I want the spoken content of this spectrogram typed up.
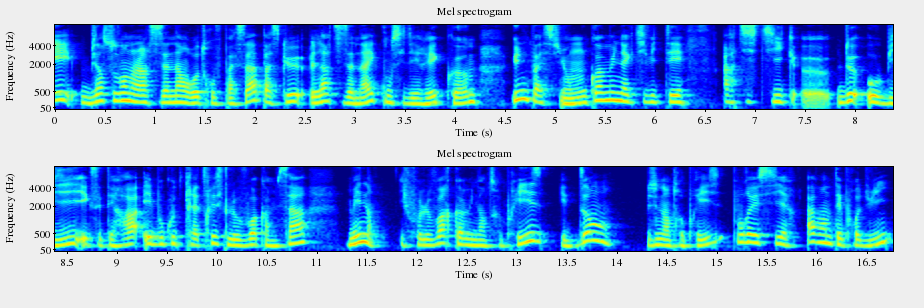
Et bien souvent dans l'artisanat, on retrouve pas ça parce que l'artisanat est considéré comme une passion, comme une activité artistique euh, de hobby, etc. Et beaucoup de créatrices le voient comme ça. Mais non, il faut le voir comme une entreprise. Et dans une entreprise, pour réussir à vendre tes produits,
